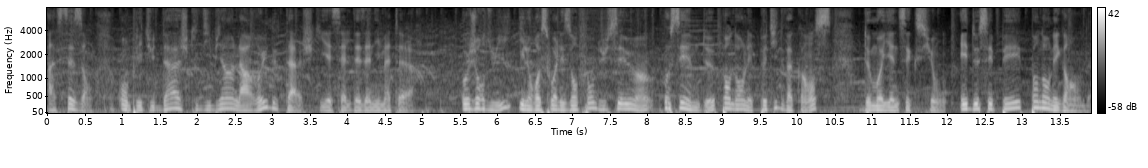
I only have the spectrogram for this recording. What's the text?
à 16 ans, amplitude d'âge qui dit bien la rude tâche qui est celle des animateurs. Aujourd'hui, il reçoit les enfants du CE1 au CM2 pendant les petites vacances, de moyenne section et de CP pendant les grandes.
